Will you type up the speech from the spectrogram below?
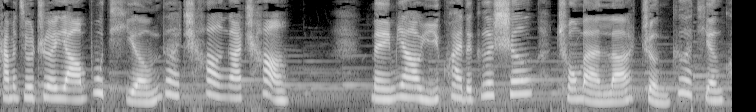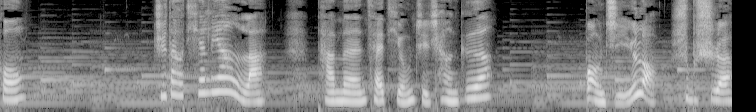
他们就这样不停地唱啊唱，美妙愉快的歌声充满了整个天空。直到天亮了，他们才停止唱歌。棒极了，是不是？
